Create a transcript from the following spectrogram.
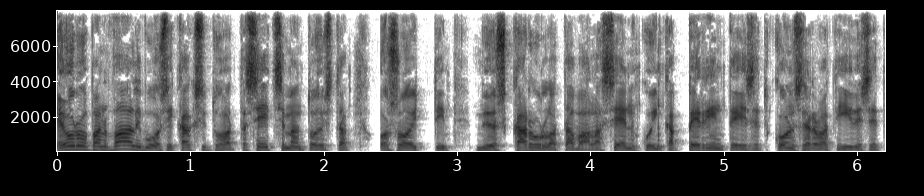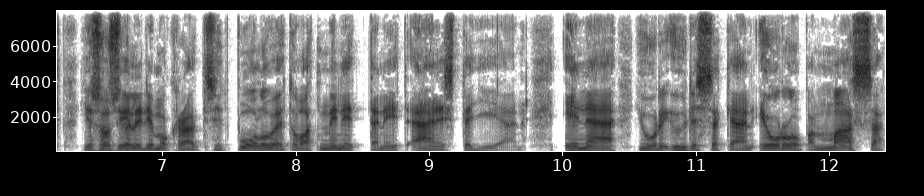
Euroopan vaalivuosi 2017 osoitti myös karulla tavalla sen, kuinka perinteiset konservatiiviset ja sosiaalidemokraattiset puolueet ovat menettäneet äänestäjiään. Enää juuri yhdessäkään Euroopan maassa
